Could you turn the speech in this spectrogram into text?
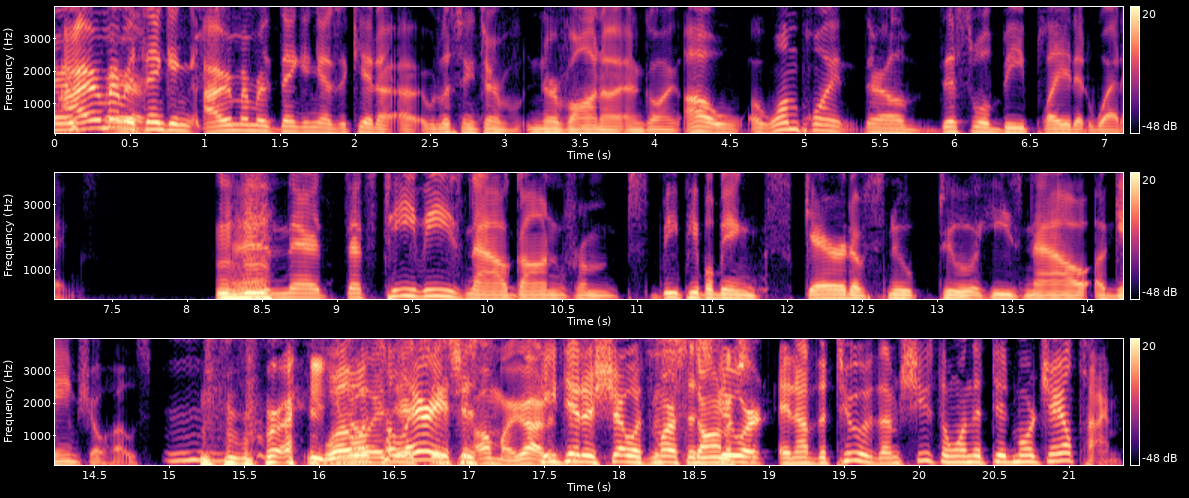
I remember thinking, I remember thinking as a kid, uh, uh, listening to Nirvana and going, "Oh, at one point there, this will be played at weddings." Mm-hmm. And there, that's TV's now gone from be people being scared of Snoop to he's now a game show host. Mm-hmm. right. Well, know, what's it- it's- hilarious it's just- is oh my God, he did a as- show with Martha. Stewart, and of the two of them, she's the one that did more jail time.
